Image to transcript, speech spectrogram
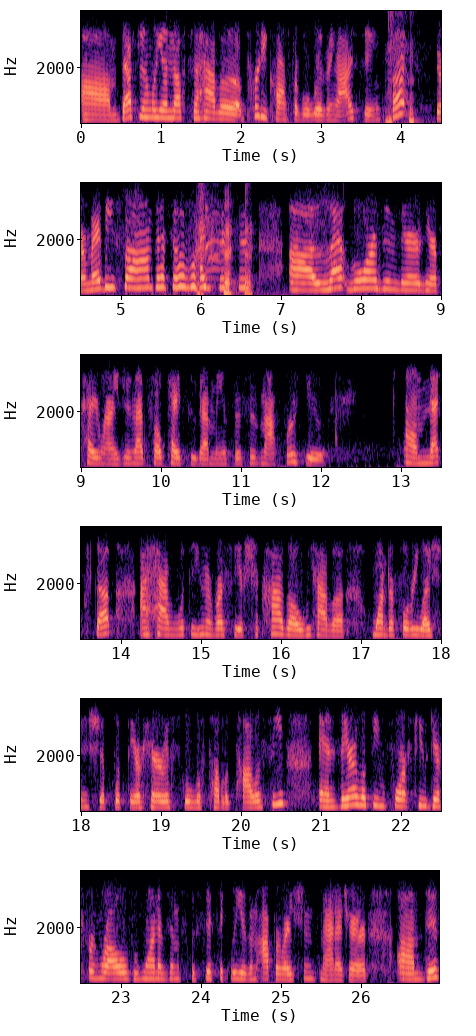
Um, definitely enough to have a pretty comfortable living, I think. But there may be some that feel like this is uh, let lower than their their pay range, and that's okay too. That means this is not for you. Um, next up, I have with the University of Chicago, we have a wonderful relationship with their Harris School of Public Policy, and they're looking for a few different roles. One of them specifically is an operations manager. Um, this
